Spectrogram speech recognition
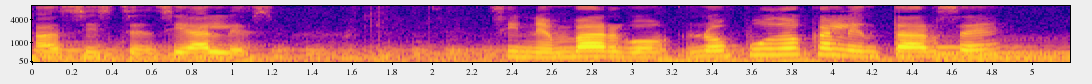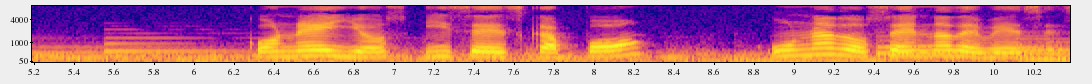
asistenciales. Sin embargo, no pudo calentarse con ellos y se escapó una docena de veces.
